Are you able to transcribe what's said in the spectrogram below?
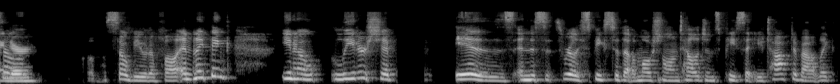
so- reminder. so beautiful and i think you know leadership is and this really speaks to the emotional intelligence piece that you talked about like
